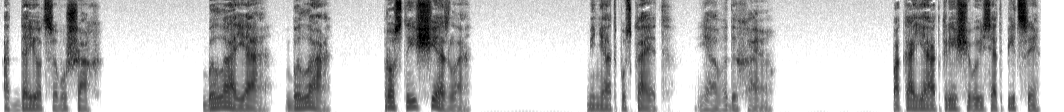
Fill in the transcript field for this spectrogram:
отдаётся в ушах. Была я, была, просто исчезла. Меня отпускает, я выдыхаю. Пока я открещиваюсь от пиццы,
